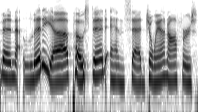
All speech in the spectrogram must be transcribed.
Then Lydia posted and said Joanne offers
